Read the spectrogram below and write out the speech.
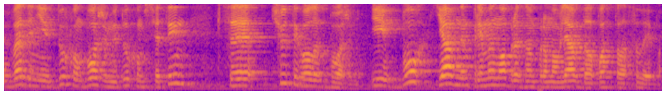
у веденні Духом Божим і Духом Святим це чути голос Божий. І Бог явним прямим образом промовляв до апостола Филипа.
